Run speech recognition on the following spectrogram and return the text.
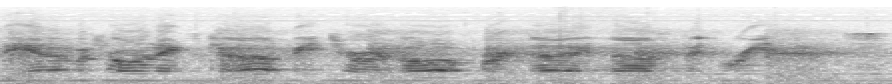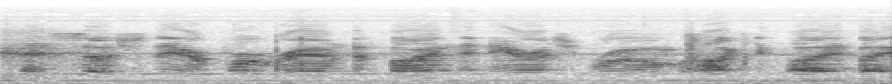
The animatronics cannot be turned off for diagnostic reasons. As such, they are programmed to find the nearest room occupied by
